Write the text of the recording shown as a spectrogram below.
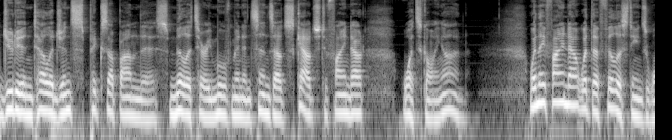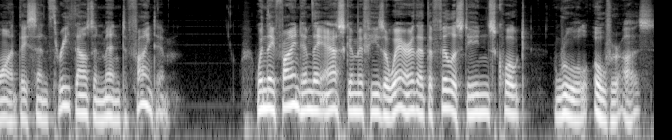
Judah intelligence picks up on this military movement and sends out scouts to find out what's going on. When they find out what the Philistines want, they send 3,000 men to find him. When they find him, they ask him if he's aware that the Philistines, quote, rule over us.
